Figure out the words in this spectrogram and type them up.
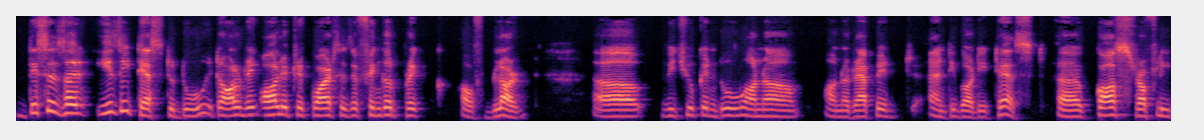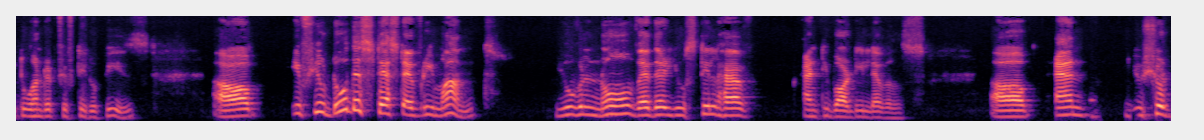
this is an easy test to do. It already all it requires is a finger prick of blood uh, which you can do on a on a rapid antibody test. Uh, costs roughly 250 rupees. Uh, if you do this test every month, you will know whether you still have antibody levels, uh, and you should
